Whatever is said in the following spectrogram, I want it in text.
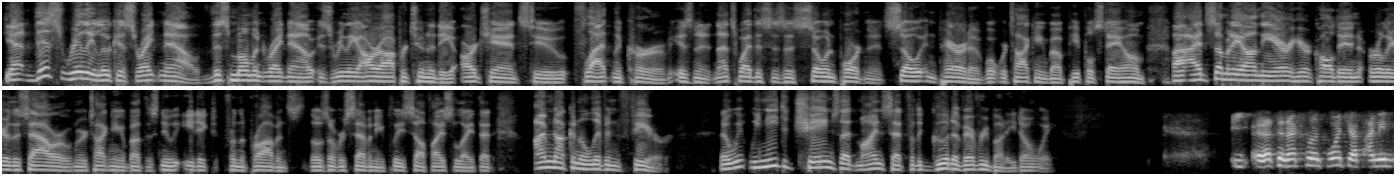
Yeah, this really, Lucas, right now, this moment right now is really our opportunity, our chance to flatten the curve, isn't it? And that's why this is so important. It's so imperative what we're talking about. People stay home. Uh, I had somebody on the air here called in earlier this hour when we were talking about this new edict from the province. Those over 70, please self isolate. That I'm not going to live in fear. Now we, we need to change that mindset for the good of everybody, don't we? That's an excellent point, Jeff. I mean,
